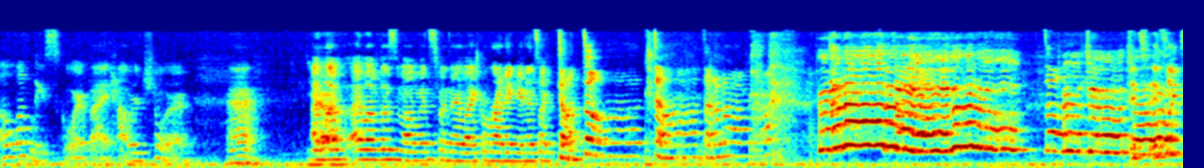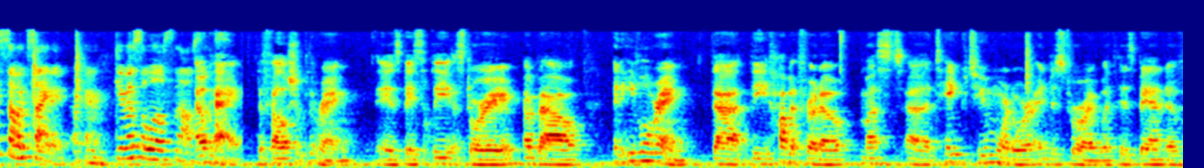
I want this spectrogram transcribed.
a lovely score by Howard Shore. Mm, I love I love those moments when they're like running and it's like dun dun dun dun dun. It's, it's like so exciting. Okay, give us a little synopsis. Okay, The Fellowship of the Ring is basically a story about an evil ring that the Hobbit Frodo must uh, take to Mordor and destroy with his band of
